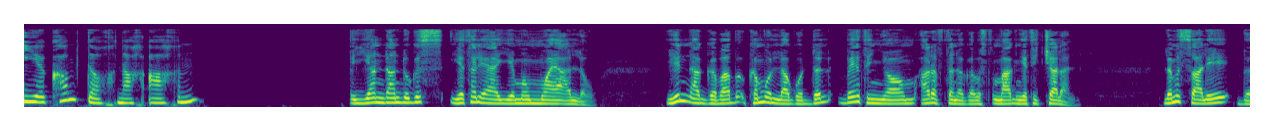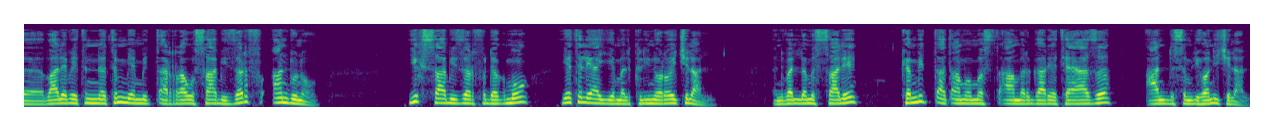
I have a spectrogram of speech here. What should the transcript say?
ihr kommt doch nach Aachen. እያንዳንዱ ግስ የተለያየ መሟያ አለው። ይህን አገባብ ከሞላ ጎደል በየትኛውም አረፍተ ነገር ውስጥ ማግኘት ይቻላል። ለምሳሌ በባለቤትነትም የሚጠራው ሳቢ ዘርፍ አንዱ ነው። ይህ ሳቢ ዘርፍ ደግሞ የተለያየ መልክ ሊኖረው ይችላል። እንበል ለምሳሌ ከሚጣጣመው መስተአምር ጋር የተያያዘ አንድ ስም ሊሆን ይችላል።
